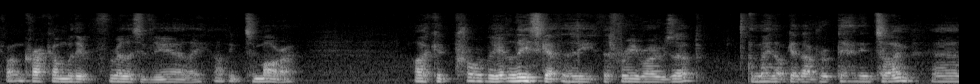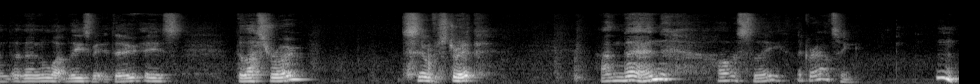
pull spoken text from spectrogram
if I can crack on with it relatively early, I think tomorrow I could probably at least get the, the three rows up. I may not get that rubbed down in time. And, and then all that leaves me to do is the last row, silver strip, and then obviously the grouting. Hmm.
